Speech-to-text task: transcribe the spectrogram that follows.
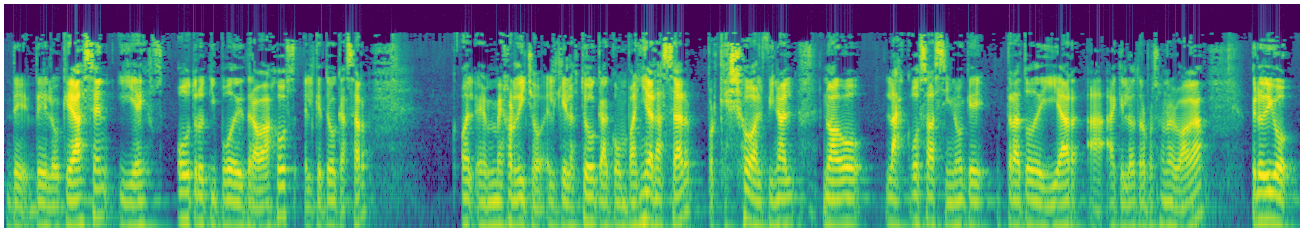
de, lo que hacen y es otro tipo de trabajos el que tengo que hacer. Eh, mejor dicho, el que los tengo que acompañar a hacer, porque yo al final no hago las cosas, sino que trato de guiar a, que la otra persona lo haga. Pero digo,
